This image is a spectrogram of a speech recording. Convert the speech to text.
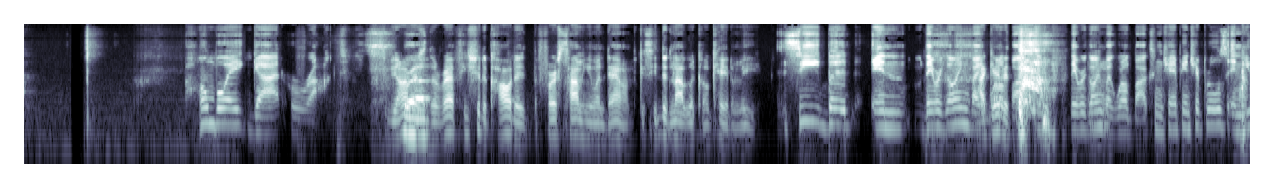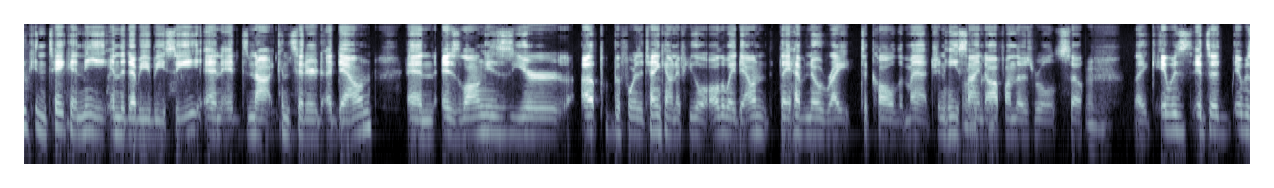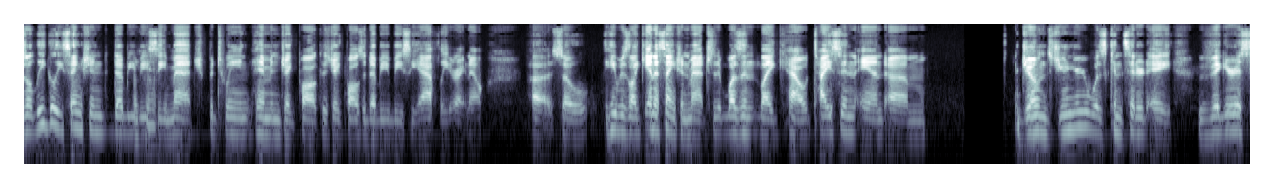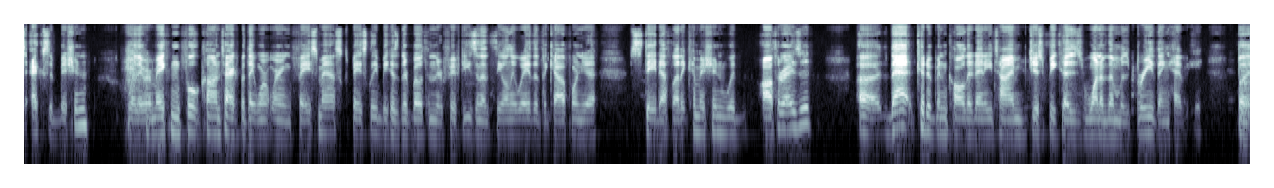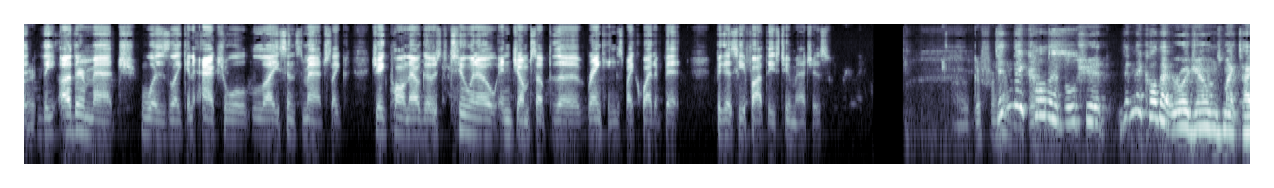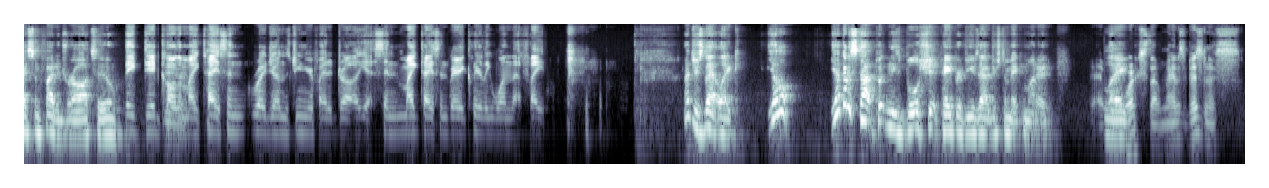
Homeboy got rocked. To be honest, Bruh. the ref he should have called it the first time he went down because he did not look okay to me. See, but in they were going by world boxing. They were going by world boxing championship rules, and you can take a knee in the WBC, and it's not considered a down. And as long as you're up before the ten count, if you go all the way down, they have no right to call the match. And he signed Okay. off on those rules. So, Mhm. like, it was it's a it was a legally sanctioned WBC match between him and Jake Paul because Jake Paul's a WBC athlete right now. Uh, so he was like in a sanctioned match. It wasn't like how Tyson and um, Jones Jr. was considered a vigorous exhibition where they were making full contact, but they weren't wearing face masks, basically because they're both in their 50s, and that's the only way that the California State Athletic Commission would authorize it. Uh, that could have been called at any time just because one of them was breathing heavy. But Right. the other match was like an actual licensed match. Like Jake Paul now goes 2 and 0 and jumps up the rankings by quite a bit because he fought these two matches. Oh, good. Didn't I they call that bullshit? Didn't they call that Roy Jones Mike Tyson fight a draw too? They did call the Mike Tyson Roy Jones Jr. fight a draw, yes, and Mike Tyson very clearly won that fight. Not just that, like y'all, y'all gotta stop putting these bullshit pay per views out just to make money. Hey, it Like- works though, man. It's business.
